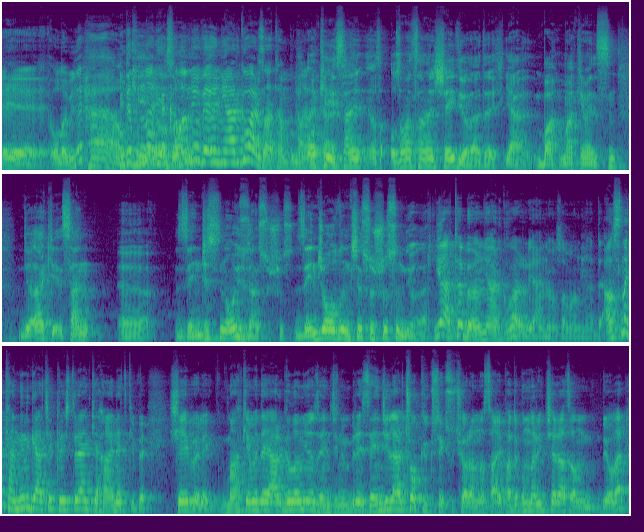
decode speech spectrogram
e, olabilir. Ha, bir de okey. bunlar O yakalanıyor ve ön yargı var zaten bunlara. Ha, Okey karşı. sen o zaman sana şey diyorlar direkt ya bah- mahkemedesin. Diyorlar ki sen e, zencisin o yüzden suçlusun. Zenci olduğun için suçlusun diyorlar. Ya tabii ön yargı var yani o zamanlarda. Aslında kendini gerçekleştiren kehanet gibi. Şey böyle mahkemede yargılanıyor zencinin biri. Zenciler çok yüksek suç oranına sahip. Hadi bunları içeri atalım diyorlar.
